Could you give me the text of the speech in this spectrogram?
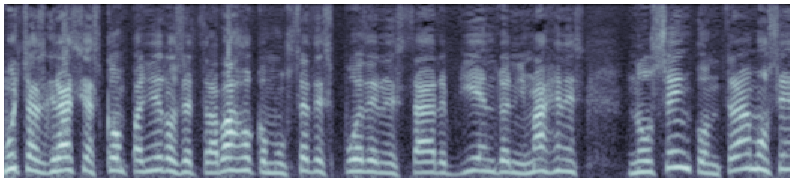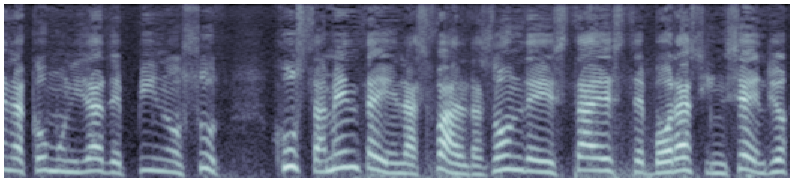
Muchas gracias compañeros de trabajo, como ustedes pueden estar viendo en imágenes, nos encontramos en la comunidad de Pino Sud, justamente en las faldas donde está este voraz incendio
